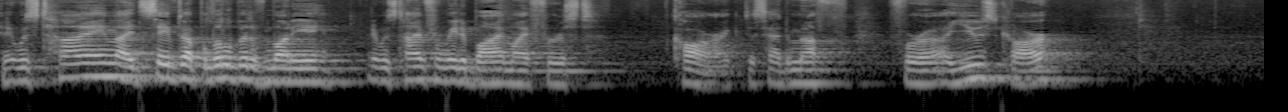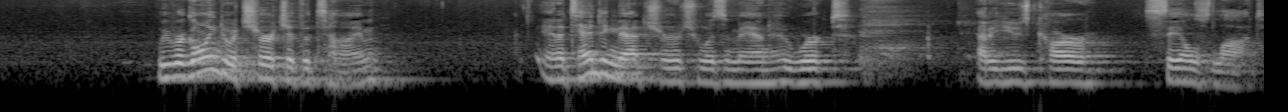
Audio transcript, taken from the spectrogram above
And it was time, I'd saved up a little bit of money. It was time for me to buy my first car. I just had enough for a used car. We were going to a church at the time, and attending that church was a man who worked at a used car sales lot.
